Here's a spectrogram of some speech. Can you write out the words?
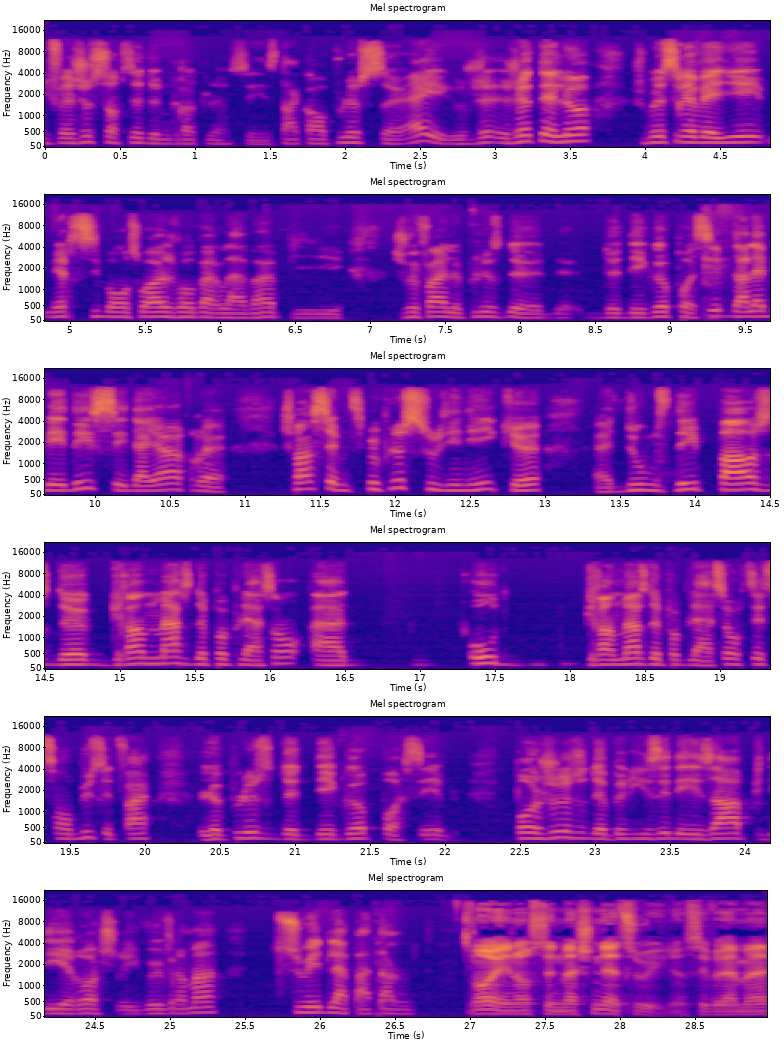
il fait juste sortir d'une grotte. là. C'est encore plus euh, Hey, j'étais là, je me suis réveillé, merci, bonsoir, je vais vers l'avant, puis je veux faire le plus de, de- dégâts possible. Dans la BD, c'est d'ailleurs, euh, je pense que c'est un petit peu plus souligné que euh, Doomsday passe de grande masse de population à haute grande masse de population. Son but, c'est de faire le plus de dégâts possible. Pas juste de briser des arbres et des roches. Il veut vraiment tuer de la patente. Ouais, non, c'est une machine à tuer. C'est vraiment.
